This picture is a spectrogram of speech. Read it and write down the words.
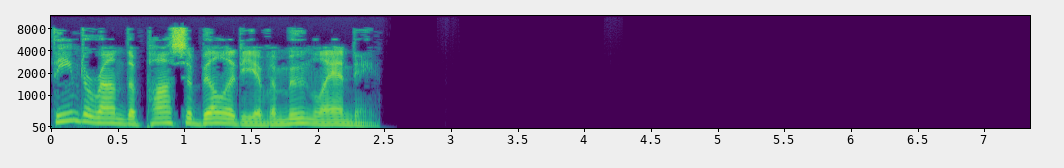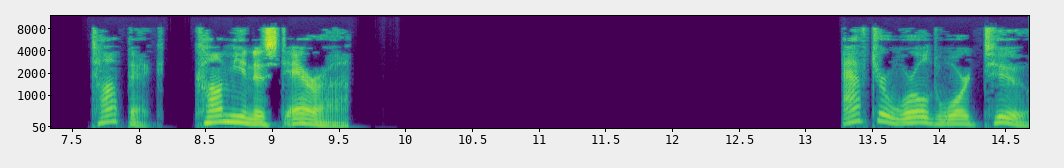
themed around the possibility of a moon landing. Communist era After World War II,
